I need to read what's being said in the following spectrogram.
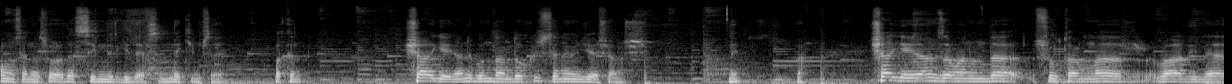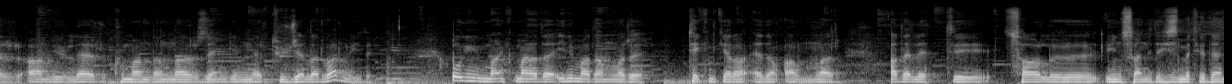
10 sene sonra da silinir gidersin ne kimse. Bakın Şah Geylani bundan 900 sene önce yaşamış. Ne? Şah Geylan zamanında sultanlar, valiler, amirler, kumandanlar, zenginler, tüccarlar var mıydı? O gün manada ilim adamları, teknik adam adamlar, adaletti, sağlığı, insaniyete hizmet eden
